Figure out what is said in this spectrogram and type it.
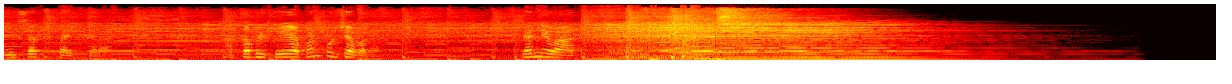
आणि सबस्क्राईब करा. आता भेटूया आपण पुढच्या भागात. धन्यवाद.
